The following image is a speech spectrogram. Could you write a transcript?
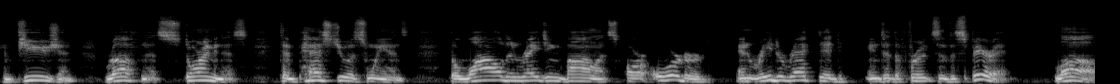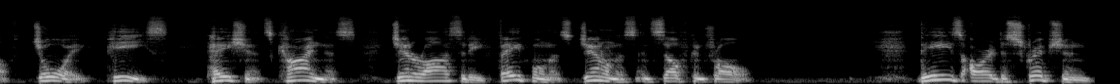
confusion, roughness, storminess, tempestuous winds, the wild and raging violence are ordered and redirected into the fruits of the Spirit. Love, joy, peace, patience, kindness, generosity, faithfulness, gentleness, and self control. These are a description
